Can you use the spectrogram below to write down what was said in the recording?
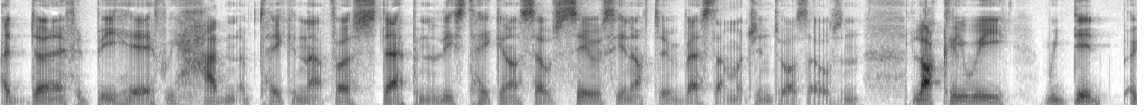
I don't know if it'd be here if we hadn't have taken that first step and at least taken ourselves seriously enough to invest that much into ourselves. And luckily, we we did uh,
